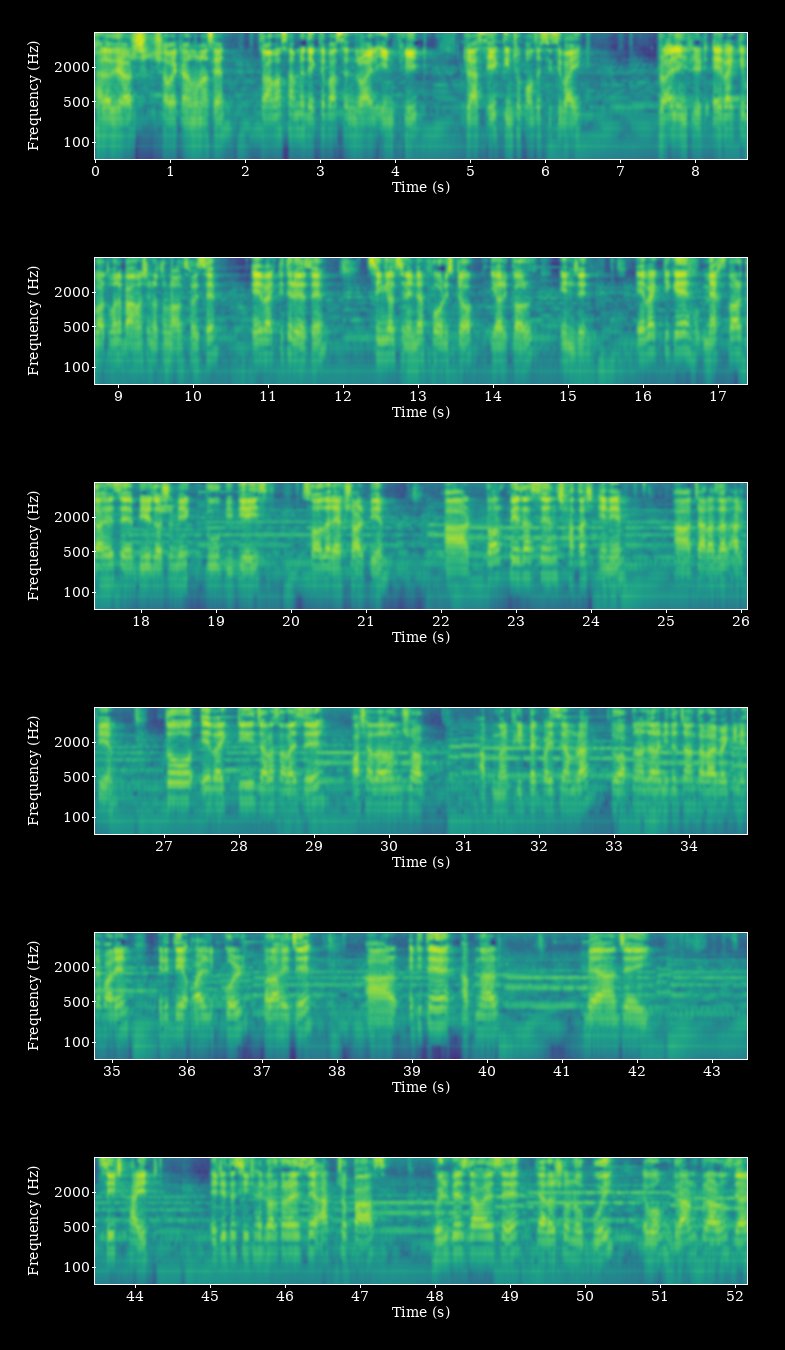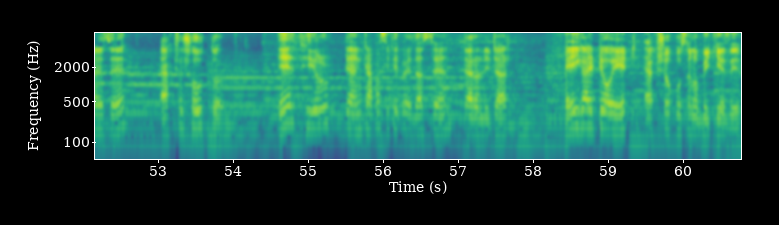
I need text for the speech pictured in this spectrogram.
Hello viewers সবাই কেমন আছেন? তো আমার সামনে দেখতে পাচ্ছেন রয়্যাল ইনফিল্ড ক্লাসিক তিনশো পঞ্চাশ সিসি বাইক রয়্যাল ইনফিল্ড এই বাইকটি বর্তমানে বাংলাদেশে নতুন লঞ্চ হয়েছে। এই বাইকটিতে রয়েছে single cylinder four stroke air cooled engine এই বাইকটিকে ম্যাক্স পাওয়ার দেওয়া হয়েছে বিশ দশমিক টু বিপিএইচ ছ হাজার একশো আরপিএম আর টর্ক পেয়ে যাচ্ছেন সাতাশ এনএম চার হাজার আরপিএম তো এই বাইকটি যারা চালাইছে অসাধারণ সব আপনার ফিডব্যাক পাইছি আমরা। তো আপনারা যারা নিতে চান, তারা এই বাইকটি নিতে পারেন? এটিতে অয়েল কোল্ড করা হয়েছে। আর এটিতে আপনার যেই সিট হাইট এটিতে সিট হাইট বার করা হয়েছে আটশো পাঁচ হুইল বেস দেওয়া হয়েছে তেরোশো নব্বই এবং গ্রাউন্ড ক্লিয়ারেন্স দেওয়া হয়েছে একশো সত্তর। এর ফিউল ট্যাঙ্ক ক্যাপাসিটি পেয়ে যাচ্ছেন তেরো লিটার। এই গাড়িটি ওয়েট একশো পঁচানব্বই কেজি।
